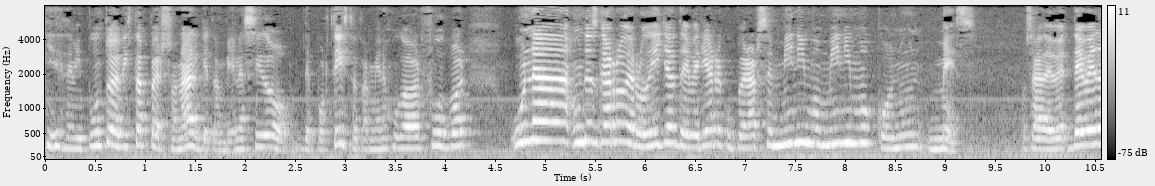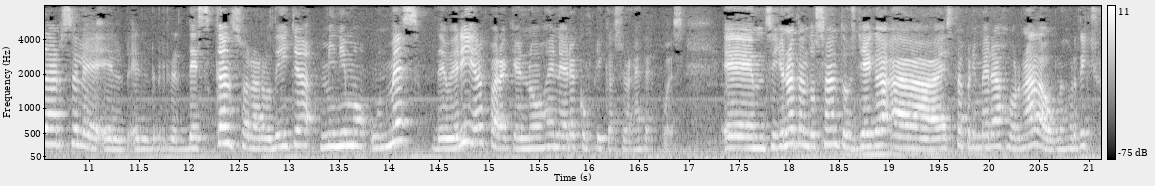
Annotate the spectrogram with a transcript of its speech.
y desde mi punto de vista personal, que también he sido deportista, también he jugado al fútbol, una, un desgarro de rodillas debería recuperarse mínimo, mínimo con un mes. O sea, debe, debe dársele el, descanso a la rodilla mínimo un mes, debería, para que no genere complicaciones después. Eh, si Jonathan Dos Santos llega a esta primera jornada, o mejor dicho,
